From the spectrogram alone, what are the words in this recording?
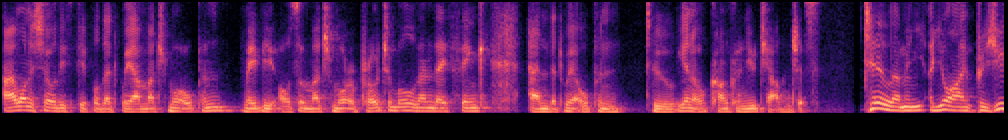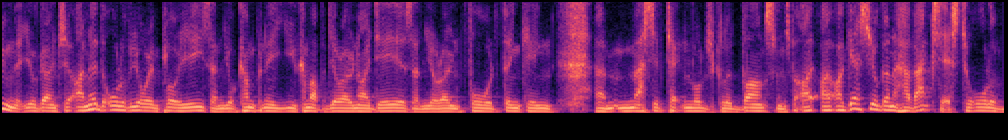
I want to show these people that we are much more open, maybe also much more approachable than they think, and that we're open to, you know, conquer new challenges. Till, I mean, you I presume that you're going to. I know that all of your employees and your company, you come up with your own ideas and your own forward-thinking, um, massive technological advancements. But I, I, guess you're going to have access to all of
